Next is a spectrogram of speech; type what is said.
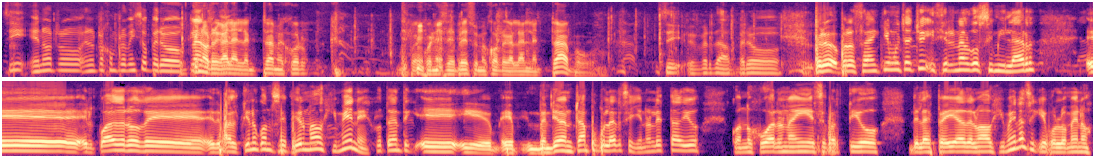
sí, en otro en otro compromiso, pero ¿Por qué claro, no regalan la entrada mejor? Con ese precio mejor regalar la entrada, po. Sí, es verdad, pero... Pero, pero ¿saben qué, muchachos? Hicieron algo similar eh, el cuadro de, de, Palestino cuando se pidió el Mago Jiménez. Justamente eh, eh, vendieron entradas populares, se llenó el estadio cuando jugaron ahí ese partido de la despedida del Mago Jiménez, así que por lo menos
